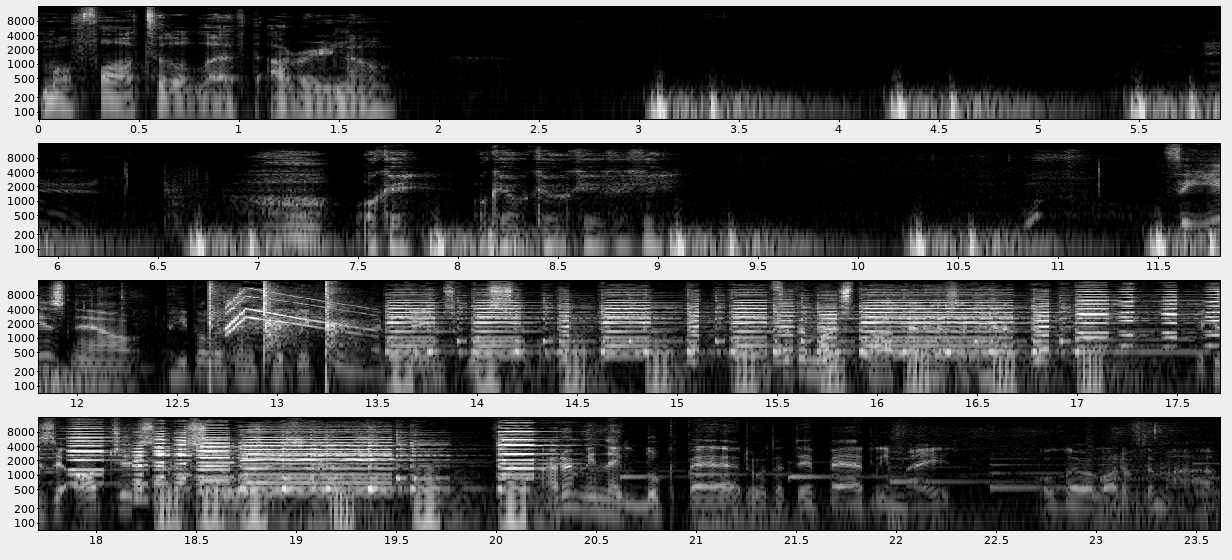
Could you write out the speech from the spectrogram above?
I'm gonna fall to the left, I already know. okay, okay, okay, okay, okay. For years now, people have been predicting that games sell well. And for the most part, that hasn't happened. Because the objects in the stores are trash. I don't mean they look bad or that they're badly made, although a lot of them are.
